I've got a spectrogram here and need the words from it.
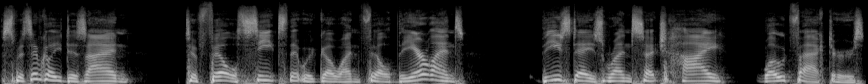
specifically designed to fill seats that would go unfilled. The airlines these days run such high load factors,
